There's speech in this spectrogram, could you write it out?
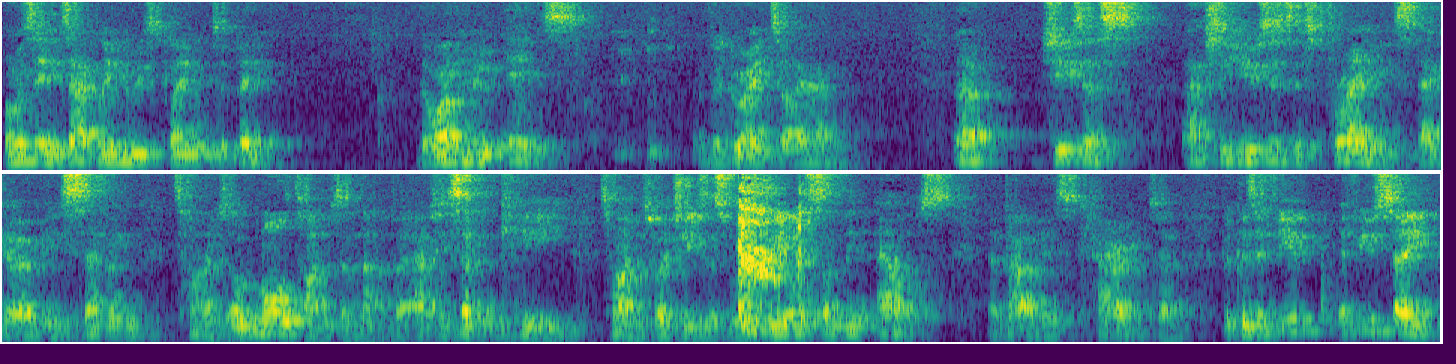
Or is he exactly who he's claiming to be? The one who is the great I am. Now, Jesus actually uses this phrase, ego eimi, seven times, or more times than that, but actually seven key times where Jesus reveals something else about his character. Because if you, if you say,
